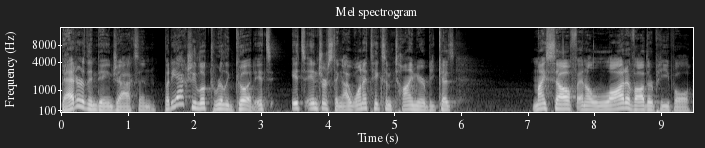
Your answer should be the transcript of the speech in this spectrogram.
better than Dane Jackson, but he actually looked really good. It's it's interesting. I want to take some time here because myself and a lot of other people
